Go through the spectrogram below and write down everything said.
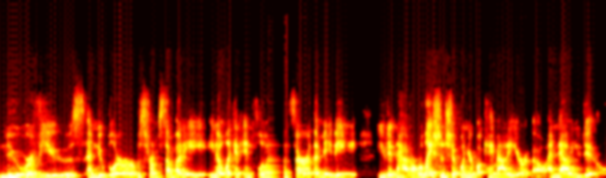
new reviews and new blurbs from somebody, you know, like an influencer that maybe you didn't have a relationship when your book came out a year ago, and now you do.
